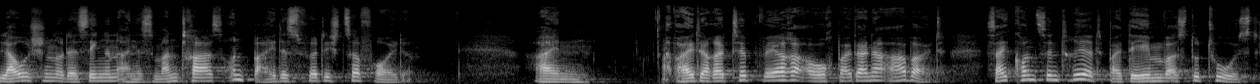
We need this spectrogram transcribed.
Lauschen oder Singen eines Mantras und beides für dich zur Freude. Ein weiterer Tipp wäre auch bei deiner Arbeit. Sei konzentriert bei dem, was du tust.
